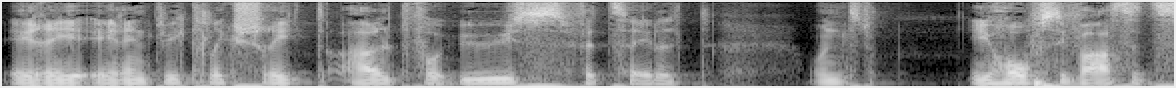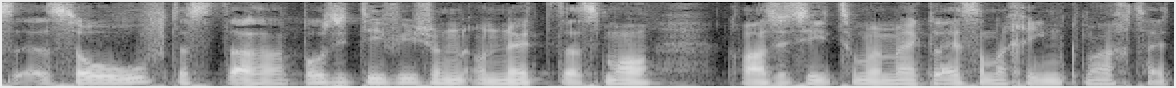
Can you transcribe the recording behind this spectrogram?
ihre, ihre Entwicklungsschritt halt von uns erzählt. Und ich hoffe, sie fassen es äh, so auf, dass das positiv ist und, und nicht, dass man quasi sie zu einem gläsernen Kind gemacht hat.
